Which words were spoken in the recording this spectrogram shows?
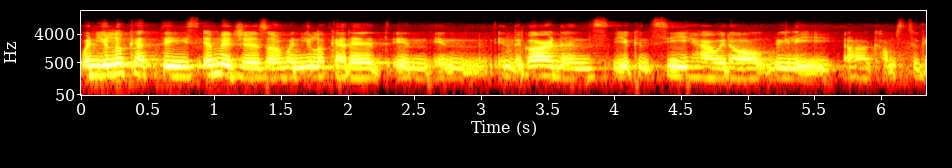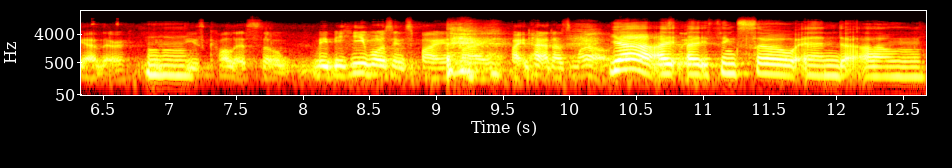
when you look at these images or when you look at it in, in, in the gardens, you can see how it all really uh, comes together, mm-hmm. these colors. So maybe he was inspired by, by that as well. Yeah, I, I, think so. And um,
